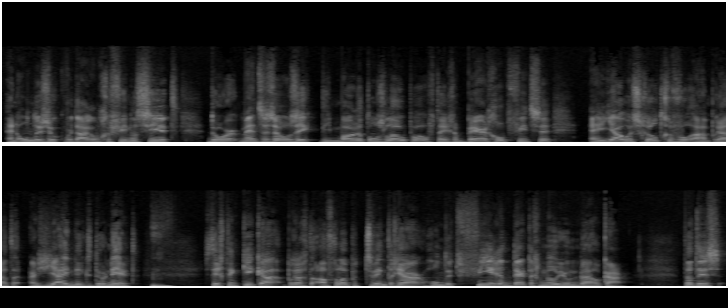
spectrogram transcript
En onderzoek wordt daarom gefinancierd door mensen zoals ik, die marathons lopen of tegen bergen op fietsen en jou een schuldgevoel aanpraten als jij niks doneert. Hm. Stichting Kika bracht de afgelopen 20 jaar 134 miljoen bij elkaar. Dat is 0,6%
